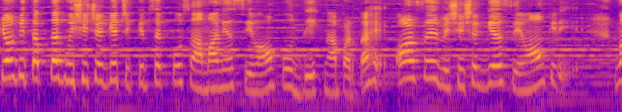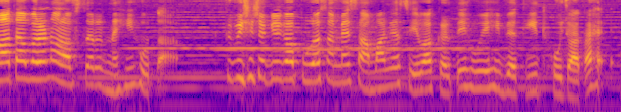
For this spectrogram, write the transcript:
क्योंकि तब तक विशेषज्ञ चिकित्सक को सामान्य सेवाओं को देखना पड़ता है और फिर विशेषज्ञ सेवाओं के लिए वातावरण और अवसर नहीं होता। फिर विशेषज्ञ का पूरा समय सामान्य सेवा करते हुए ही व्यतीत हो जाता है।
